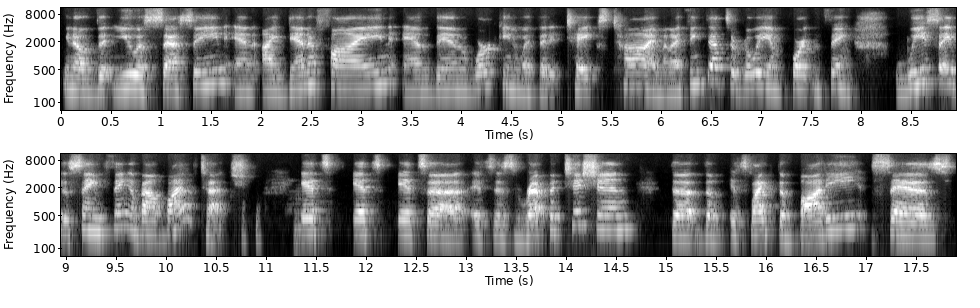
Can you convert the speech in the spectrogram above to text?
You know, that you assessing and identifying and then working with it. It takes time. And I think that's a really important thing. We say the same thing about BioTouch. It's it's it's a it's this repetition. The the it's like the body says,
